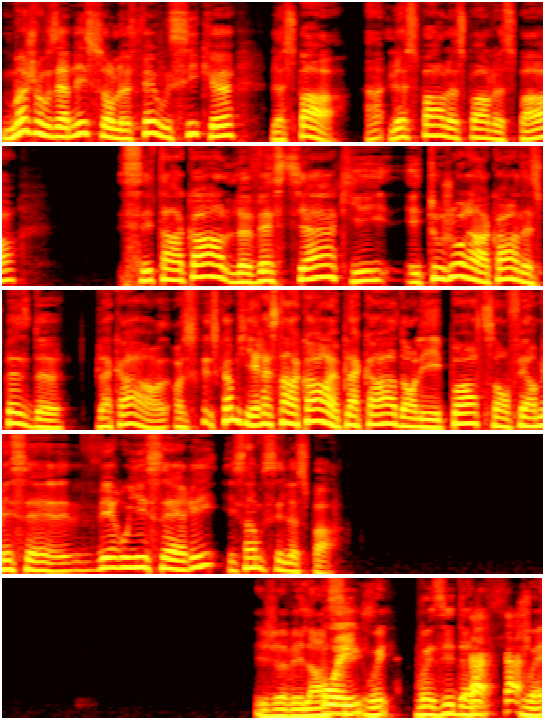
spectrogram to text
Moi, je vais vous amener sur le fait aussi que le sport, hein, le sport, le sport, le sport, c'est encore le vestiaire qui est toujours et encore une espèce de placard. C'est comme s'il reste encore un placard dont les portes sont fermées, verrouillées, serrées. Il semble que c'est le sport. J'avais lancé. Oui, vas-y, Dan. ouais.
